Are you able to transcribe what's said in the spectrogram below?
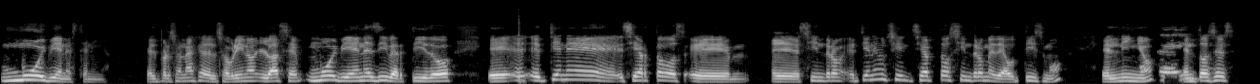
muy bien este niño el personaje del sobrino lo hace muy bien, es divertido, eh, eh, eh, tiene ciertos síndrome, tiene un cierto síndrome de autismo, el niño, entonces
